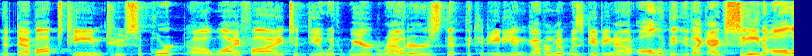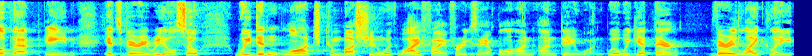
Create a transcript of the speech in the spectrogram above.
the DevOps team to support uh, Wi-Fi, to deal with weird routers that the Canadian government was giving out. All of the like I've seen all of that pain. It's very real. So we didn't launch combustion with Wi-Fi, for example, on on day one. Will we get there? Very likely.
